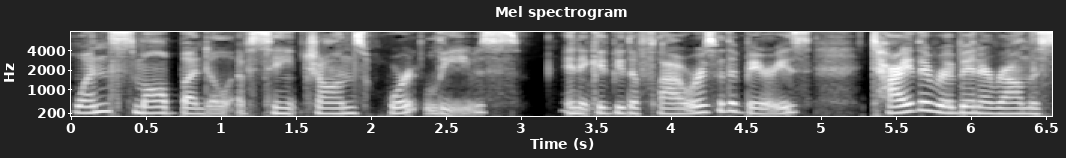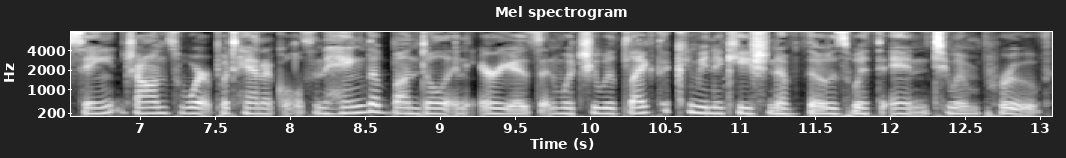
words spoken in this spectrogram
one small bundle of St. John's wort leaves, and it could be the flowers or the berries. Tie the ribbon around the St. John's wort botanicals and hang the bundle in areas in which you would like the communication of those within to improve.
